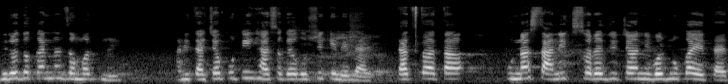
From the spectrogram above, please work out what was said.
विरोधकांना जमत नाही. आणि त्याच्यापोटी ह्या सगळ्या गोष्टी केलेल्या आहेत. त्यात आता पुन्हा स्थानिक स्वराज्याच्या निवडणुका येत आहेत.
